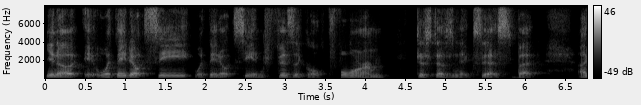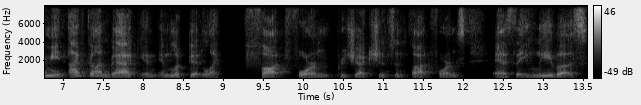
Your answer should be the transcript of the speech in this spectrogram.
you know, it, what they don't see, what they don't see in physical form just doesn't exist. But I mean, I've gone back and, and looked at like thought form projections and thought forms as they leave us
